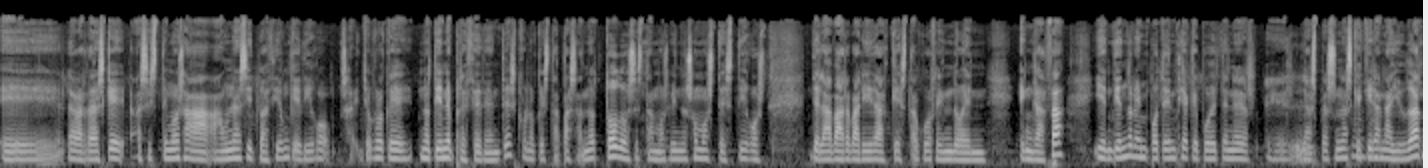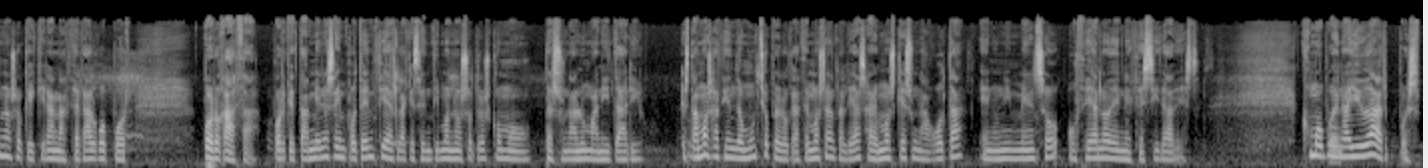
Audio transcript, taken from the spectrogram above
Eh, la verdad es que asistimos a, una situación que digo, yo creo que no tiene precedentes con lo que está pasando. Todos estamos viendo, somos testigos de la barbaridad que está ocurriendo en, Gaza y entiendo la impotencia que puede tener eh, las personas que quieran ayudarnos o que quieran hacer algo por, por Gaza, porque también esa impotencia es la que sentimos nosotros como personal humanitario. Estamos haciendo mucho, pero lo que hacemos en realidad sabemos que es una gota en un inmenso océano de necesidades. ¿Cómo pueden ayudar? Pues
